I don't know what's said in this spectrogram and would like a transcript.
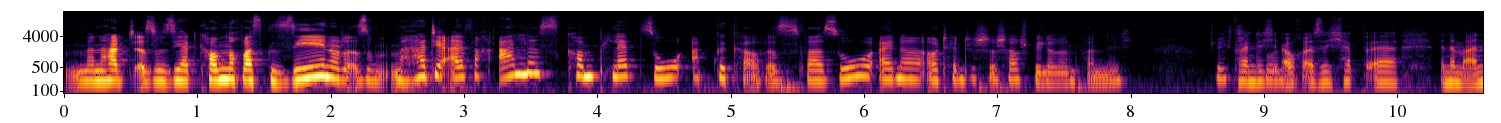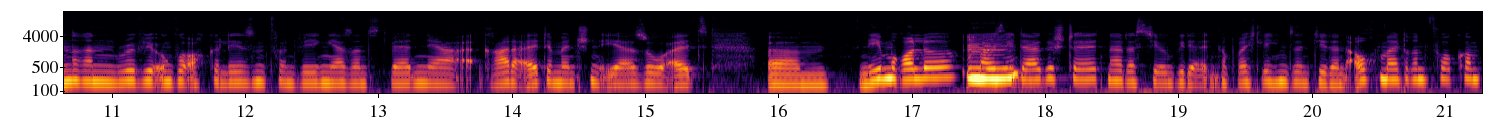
man hat, also sie hat kaum noch was gesehen oder also man hat ja einfach alles komplett so abgekauft. Also es war so eine authentische Schauspielerin, fand ich. Richtig Fand ich cool. auch, also ich habe äh, in einem anderen Review irgendwo auch gelesen, von wegen, ja, sonst werden ja gerade alte Menschen eher so als ähm, Nebenrolle quasi Mhm. dargestellt, ne, dass die irgendwie die alten Gebrechlichen sind, die dann auch mal drin vorkommen.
